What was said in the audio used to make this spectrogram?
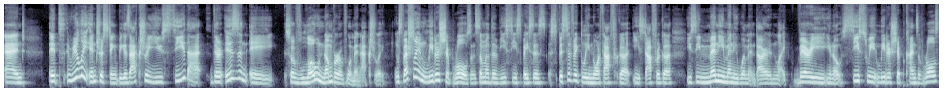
And it's really interesting because actually you see that there isn't a sort of low number of women actually especially in leadership roles in some of the vc spaces specifically north africa east africa. You see many many women that are in like very you know c-suite leadership kinds of roles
